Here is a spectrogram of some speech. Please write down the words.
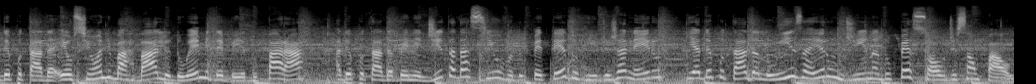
deputada Elcione Barbalho, do MDB do Pará, a deputada Benedita da Silva, do PT do Rio de Janeiro, e a deputada Luísa Erundina, do PSOL de São Paulo.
